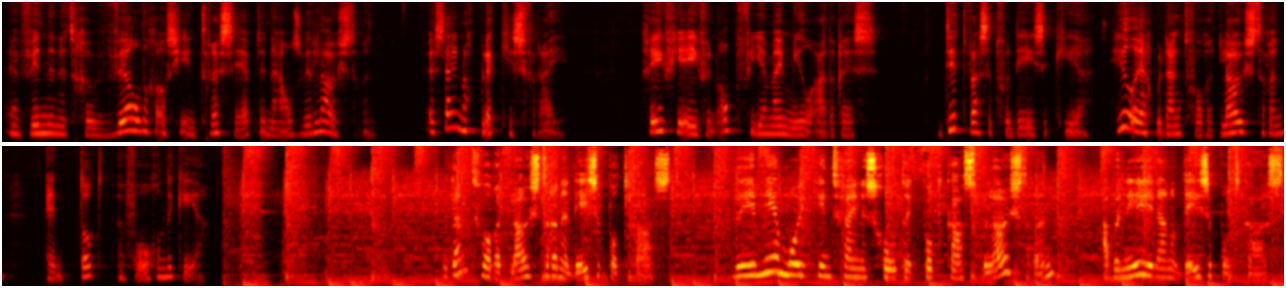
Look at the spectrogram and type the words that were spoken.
en vinden het geweldig als je interesse hebt en naar ons wil luisteren. Er zijn nog plekjes vrij. Geef je even op via mijn mailadres. Dit was het voor deze keer. Heel erg bedankt voor het luisteren en tot een volgende keer. Bedankt voor het luisteren naar deze podcast. Wil je meer Mooi Kind Fijne Schooltijd podcasts beluisteren? Abonneer je dan op deze podcast.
